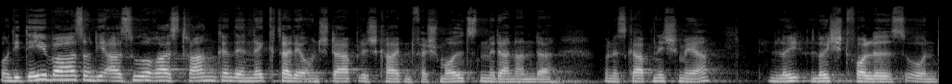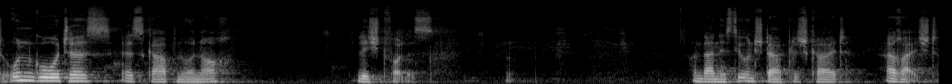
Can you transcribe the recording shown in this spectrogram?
Und die Devas und die Asuras tranken den Nektar der Unsterblichkeit und verschmolzen miteinander. Und es gab nicht mehr Lichtvolles und Ungutes, es gab nur noch Lichtvolles. Und dann ist die Unsterblichkeit erreicht.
